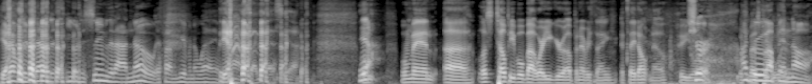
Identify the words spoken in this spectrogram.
Yeah. That would, that would, you would assume that I know if I'm giving away. Yeah. Advice, I guess. Yeah. Yeah. Well, man, uh, let's tell people about where you grew up and everything if they don't know who you Sure. are. which I grew up in. Uh,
